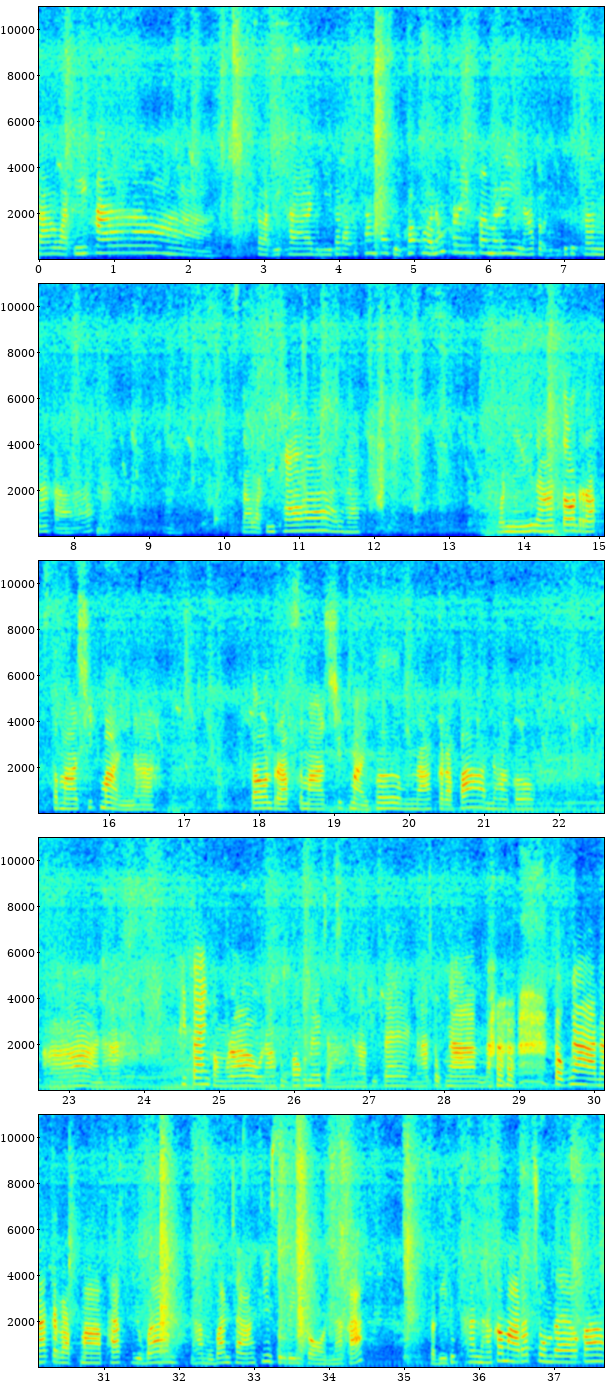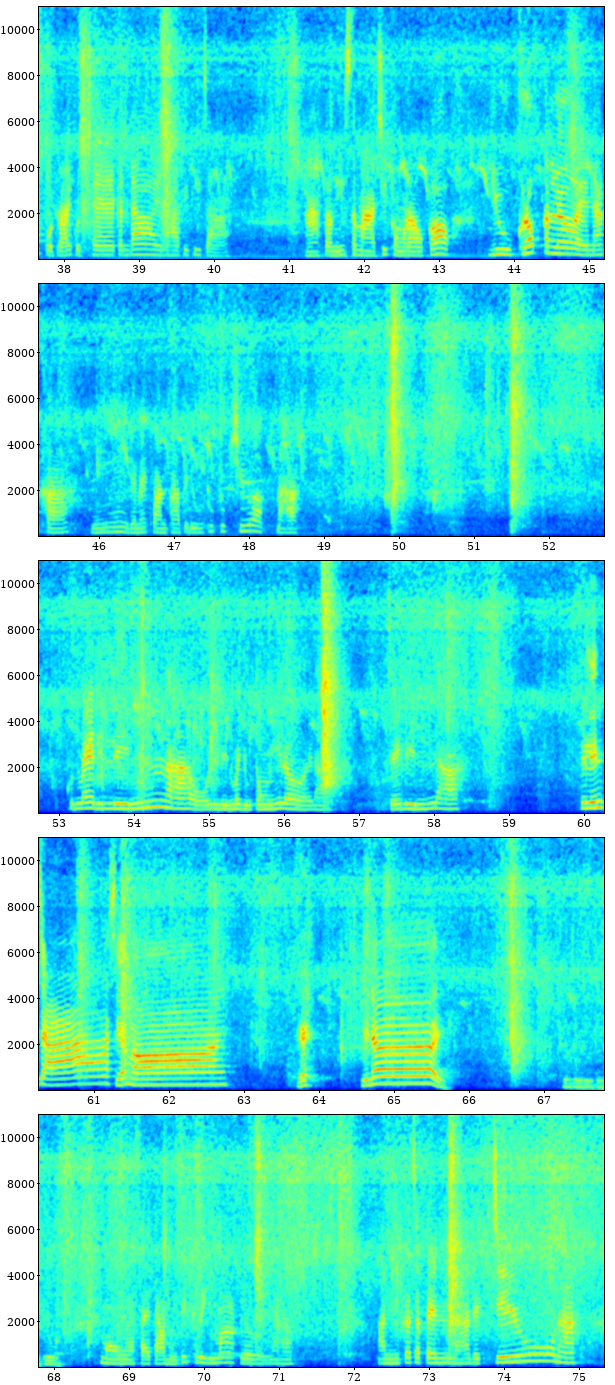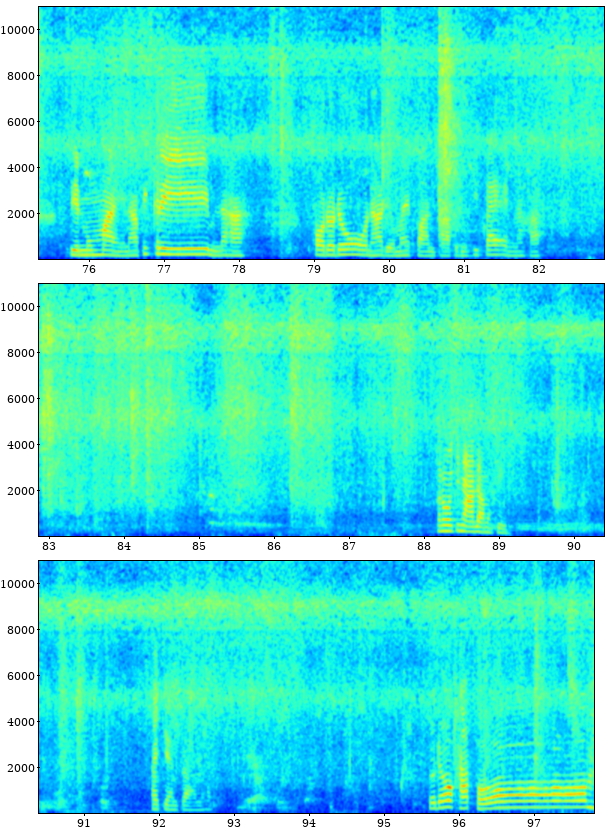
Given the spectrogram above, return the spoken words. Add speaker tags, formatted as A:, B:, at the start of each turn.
A: สวัสดีค่ะ สวัสดีค่ะ ยินดีต้อนรับทุกท่านเข้าสู่ครอบครัวน้องครีมเฟอร์มารีนะสวัสดีทุกทุกท่านนะคะ สวัสดีค่ะนะคะ วันนี้นะต้อนรับสมาชิกใหม่นะคะ ต้อนรับสมาชิกใหม่เพิ่มนะกระบ้านนะคะก็ อ่านะคะ พี่แป้งของเรานะคุณพ่อคุณแม่จ๋านะคะ พี่แป้งนะคะตกงานนะตกงานนะกลับมาพักอยู่บ้านนะคะหมู่บ้านช้างที่สุรินทร์ก่อนนะคะสวัสดีทุกท่านนะคะเข้ามารับชมแล้วก็กดไลค์กดแชร์กันได้นะคะ พี่พี่จ๋าอะตอนนี้สมาชิกของเราก็อยู่ครบกันเลยนะคะ นี่เดี๋ยวแม่ควานพาไปดูทุก ๆ เชือกนะคะ คุณแม่ลินลินนะคะโอ้ลินลินมาอยู่ตรงนี้เลยนะคะเจลินนะคะลินลินจ๋าเสียงหน่อยเฮ้ลินเอ้ยดูดูดูดูดูมองนะสายตาเหมือนพี่ครีมมากเลยนะคะ อันนี้ก็จะเป็นนะเด็กจิ๋วนะคะเปลี่ยนมุมใหม่นะพี่ครีมนะคะพอโดโดนะคะเดี๋ยวแม่ควานพาไปดูพี่แป้งนะคะ ขนมจีนาแล้วเมื่อกี้ไปแจมปลาแล้วโดโดครับผม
